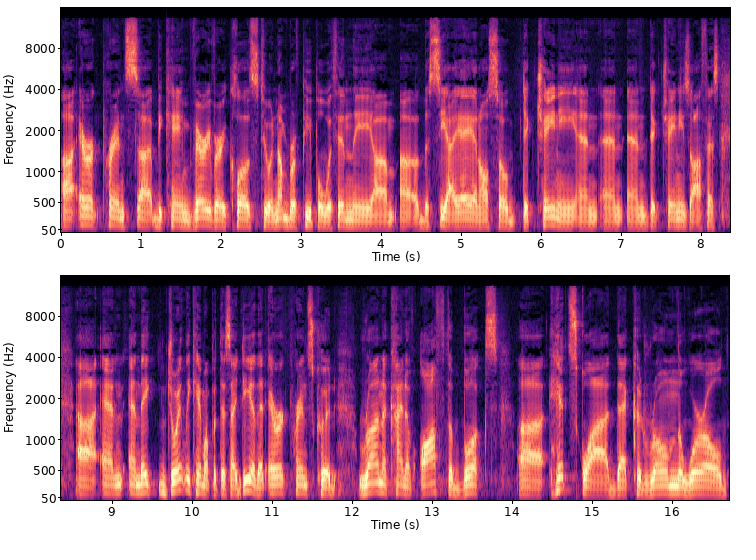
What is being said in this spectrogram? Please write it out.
uh, Erik Prince uh, became very, very close to a number of people within the um, uh, the CIA and also Dick Cheney and and, and Dick Cheney's office. Uh, and and they jointly came up with this idea that Erik Prince could run a kind of off the books uh, hit squad that could roam the world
